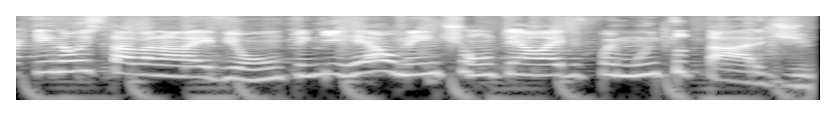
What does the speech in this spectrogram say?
Pra quem não estava na live ontem, que realmente ontem a live foi muito tarde.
